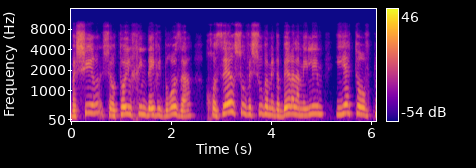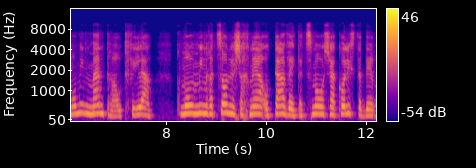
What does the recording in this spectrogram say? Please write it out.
בשיר, שאותו הלחין דיוויד ברוזה, חוזר שוב ושוב המדבר על המילים יהיה טוב, כמו מין מנטרה או תפילה, כמו מין רצון לשכנע אותה ואת עצמו שהכל יסתדר,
